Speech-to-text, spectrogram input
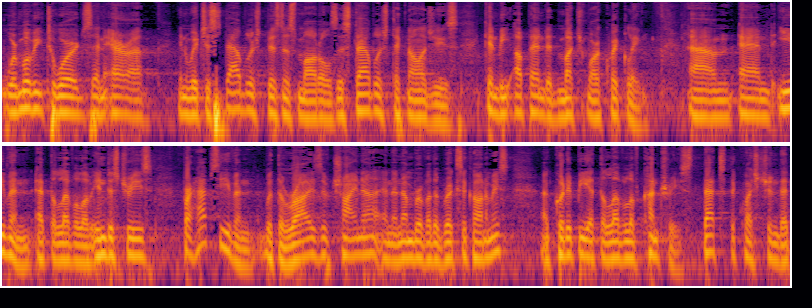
We're moving towards an era in which established business models, established technologies can be upended much more quickly. Um, and even at the level of industries, perhaps even with the rise of China and a number of other BRICS economies, uh, could it be at the level of countries? That's the question that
